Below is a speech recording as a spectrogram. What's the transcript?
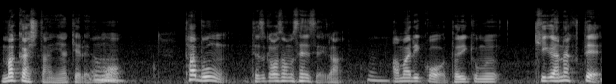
任したんやけれども、うん。多分手塚治虫先生がうん。あまりこう取り組む気がなくて、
